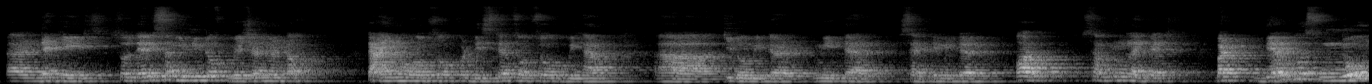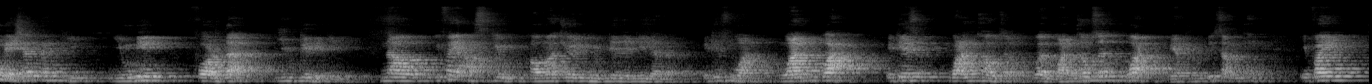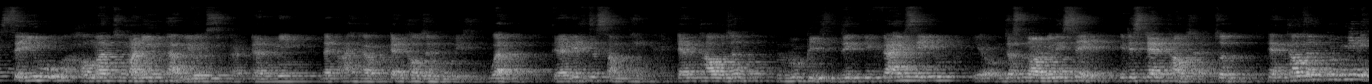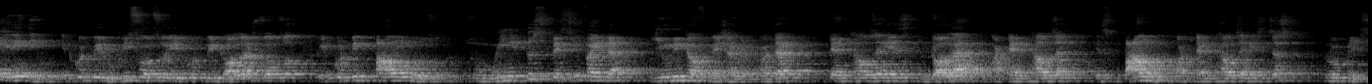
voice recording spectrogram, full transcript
and decades. So there is some unit of measurement of time also. For distance also we have uh, kilometer meter centimeter or something like that. But there was no measurement unit for the utility now, if I ask you how much your utility level, it is 1. 1 what? It is 1000. Well, 1000 what? There should be something. If I say you how much money you have, you will uh, tell me that I have 10,000 rupees. Well, there is just something. 10,000 rupees. If I say, you know, just normally say it is 10,000. So 10,000 could mean anything. It could be rupees also, it could be dollars also, it could be pound also. So we need to specify the unit of measurement. Whether 10,000 is dollar or 10,000 is pound or 10,000 is just rupees.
